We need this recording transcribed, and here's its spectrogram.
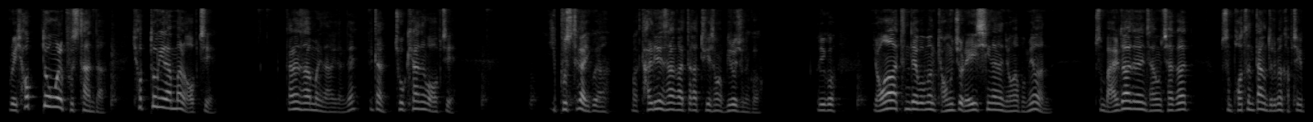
우리 협동을 부스트한다 협동이란 말 없지 다른 사람 말이 나와야 되는데 일단 좋게 하는 거 없지 이 부스트가 이거야 막 달리는 사람 갖다가 뒤에서 막 밀어주는 거 그리고 영화 같은 데 보면 경주 레이싱하는 영화 보면 무슨 말도 안 되는 자동차가 무슨 버튼 딱 누르면 갑자기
